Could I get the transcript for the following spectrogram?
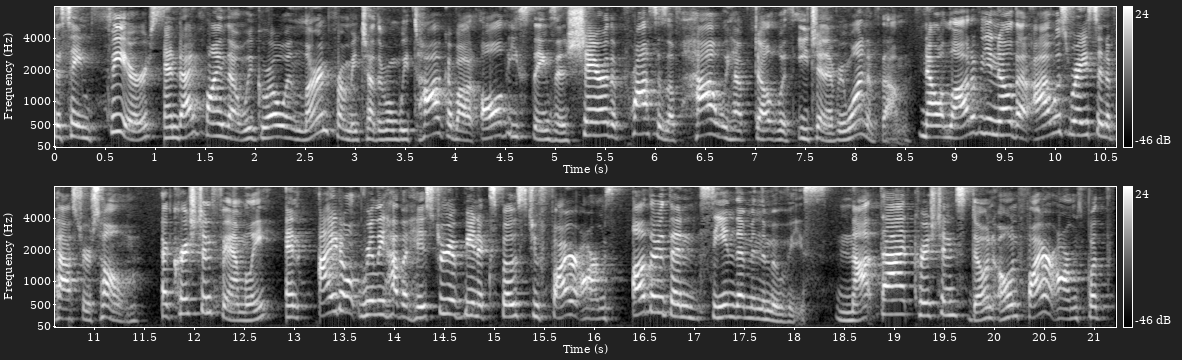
the same fears, and I find that we grow and learn from each other when we talk about all these things and share the process of how we have dealt with each and every one of them. Now, a lot of you know that I was raised in a pastor's home a Christian family, and I don't really have a history of being exposed to firearms other than seeing them in the movies. Not that Christians don't own firearms, but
